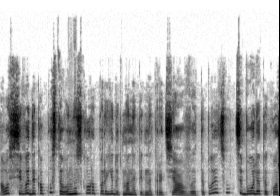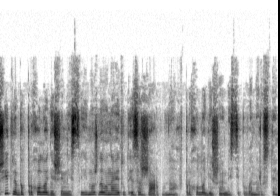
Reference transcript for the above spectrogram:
А ось всі види капусти, вони скоро переїдуть в мене під накриття в теплицю. Цибуля також, їй треба в прохолодніше місце. І, можливо, навіть тут і за жар. Вона в прохолоднішому місці повинна рости.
